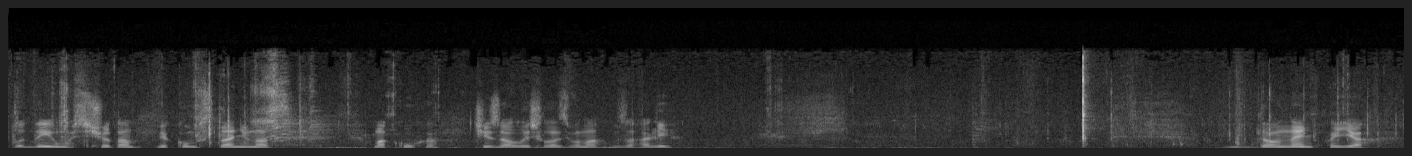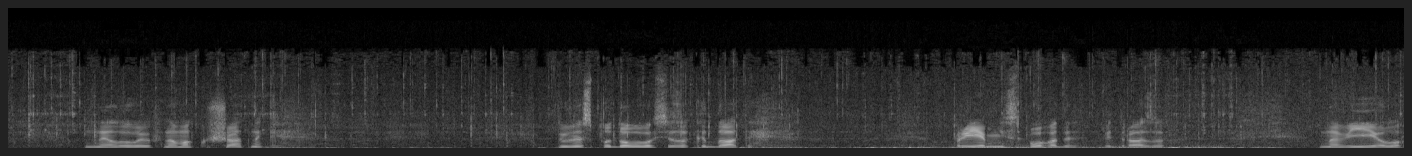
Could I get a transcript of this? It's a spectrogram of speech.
Подивимось, що там, в якому стані у нас макуха, чи залишилась вона взагалі. Давненько я не ловив на макушатники. Дуже сподобалося закидати. Приємні спогади відразу навіяло.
